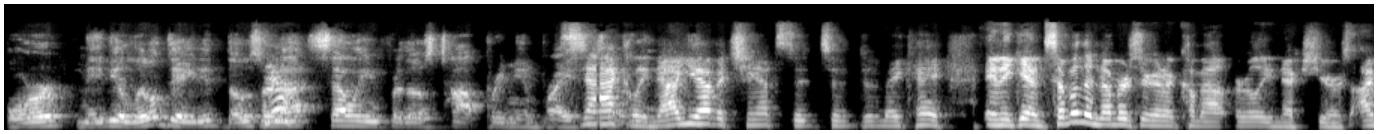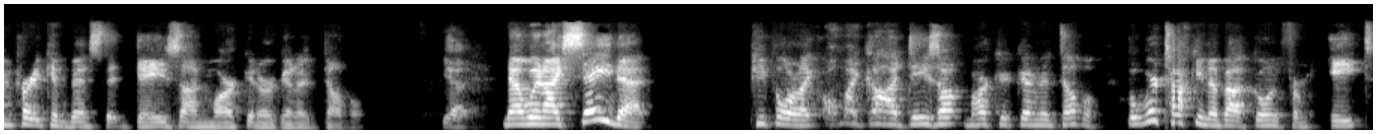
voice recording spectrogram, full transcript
or maybe a little dated, those are yeah. not selling for those top premium prices. Exactly. Now you have a chance to, to, to make hay. And again, some of the numbers are going to come out early next year. So I'm pretty convinced that days on market are going to double. Yeah. Now, when I say that, people are like, oh my God, days on market going to double. But we're talking about going from eight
